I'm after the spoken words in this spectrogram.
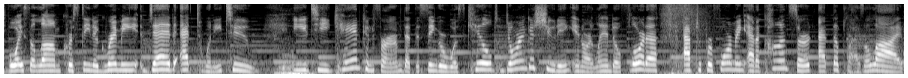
Voice alum Christina Grimmie dead at 22. ET can confirm that the singer was killed during a shooting in Orlando, Florida after performing at a concert at the Plaza Live.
